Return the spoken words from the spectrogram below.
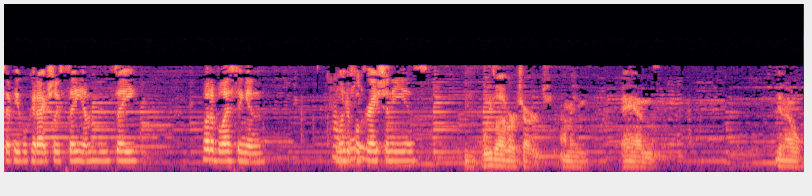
so people could actually see him and see what a blessing and wonderful creation he is. we love our church. I mean, and you know,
